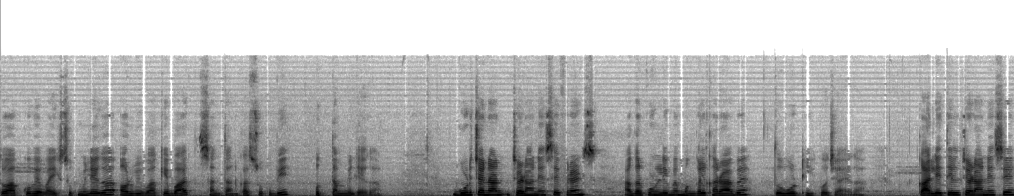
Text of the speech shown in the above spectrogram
तो आपको वैवाहिक सुख मिलेगा और विवाह के बाद संतान का सुख भी उत्तम मिलेगा। गुड़ चना, चढ़ाने से फ्रेंड्स अगर कुंडली में मंगल खराब है तो वो ठीक हो जाएगा। काले तिल चढ़ाने से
